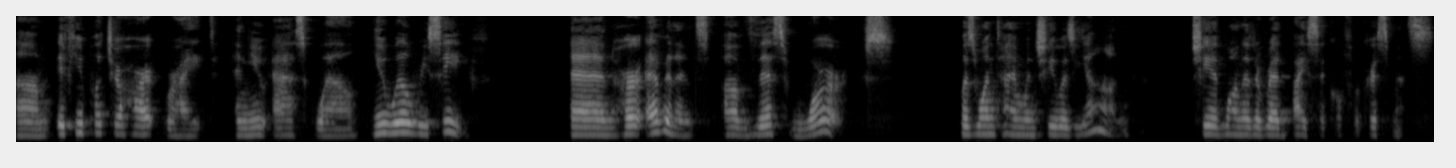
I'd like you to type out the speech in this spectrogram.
um, if you put your heart right and you ask well, you will receive. And her evidence of this works was one time when she was young, she had wanted a red bicycle for Christmas.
